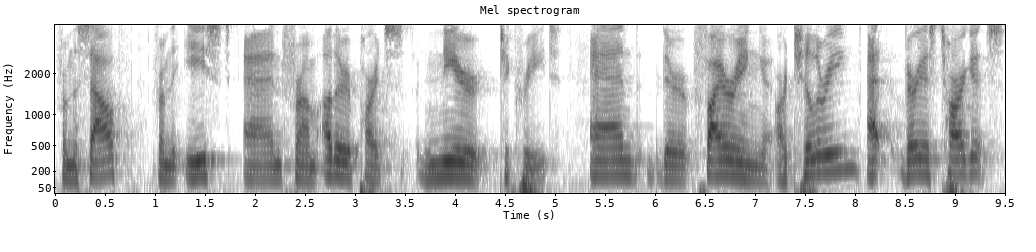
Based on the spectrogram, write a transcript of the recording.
from the south, from the east, and from other parts near Tikrit. And they're firing artillery at various targets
